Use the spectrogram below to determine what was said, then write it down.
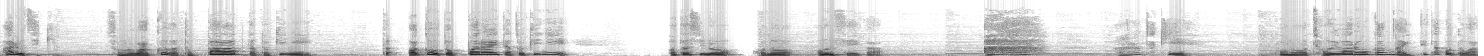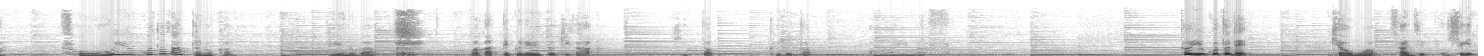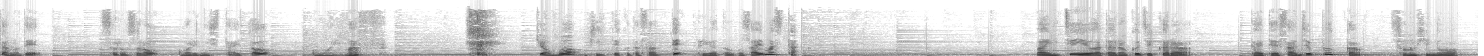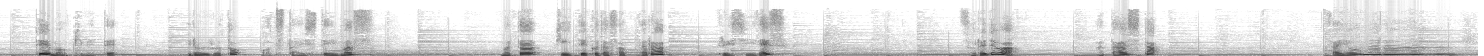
ある時期、その枠が取っ払った時に、枠を取っ払えた時に、私のこの音声が、ああ、あの時、このちょい悪おかんが言ってたことは、そういうことだったのか、っていうのが、分かってくれる時が、きっと来るとということで、今日も30分過ぎたので、そろそろ終わりにしたいと思います。今日も聞いてくださってありがとうございました。毎日夕方6時からだいたい30分間その日のテーマを決めていろいろとお伝えしています。また聞いてくださったら嬉しいです。それではまた明日。さようなら。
